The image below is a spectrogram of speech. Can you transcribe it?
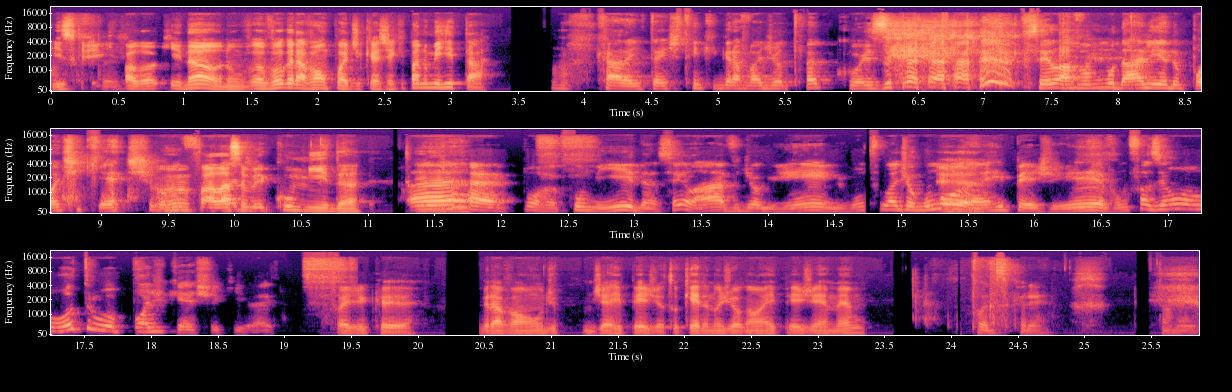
Isso que a gente coisa. falou que, não, não, eu vou gravar um podcast aqui para não me irritar. Cara, então a gente tem que gravar de outra coisa. Sei lá, vamos mudar a linha do podcast. Vamos, vamos falar, sobre de... comida. É, porra, comida, sei lá, videogame, vamos falar de algum é. RPG, vamos fazer um outro podcast aqui, velho. Pode crer. Gravar um de, de RPG, eu tô querendo jogar um RPG mesmo. Pode crer. Também.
